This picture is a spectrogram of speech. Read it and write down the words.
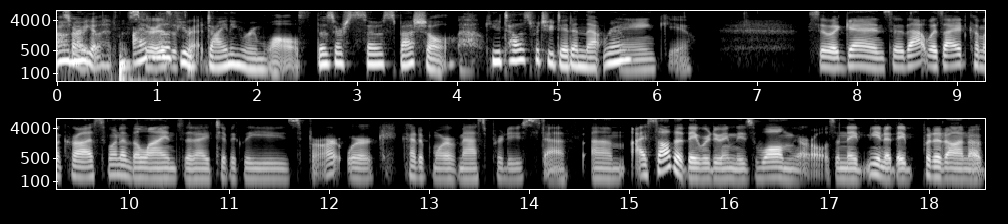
Oh, Sorry, no, go ahead. Liz. I there love your thread. dining room walls. Those are so special. Oh. Can you tell us what you did in that room? Thank you. So again, so that was I had come across one of the lines that I typically use for artwork, kind of more of mass-produced stuff. Um, I saw that they were doing these wall murals, and they, you know, they put it on a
